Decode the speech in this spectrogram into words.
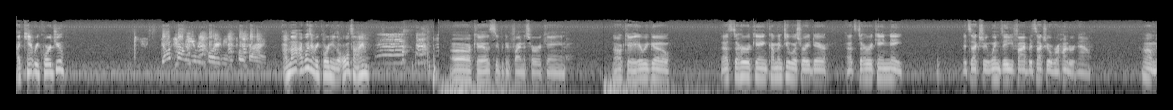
I can't record you. Don't tell me you recorded me this whole time. I'm not. I wasn't recording you the whole time. Okay, let's see if we can find this hurricane. Okay, here we go. That's the hurricane coming to us right there. That's the Hurricane Nate. It's actually wind's 85, but it's actually over 100 now. Um,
